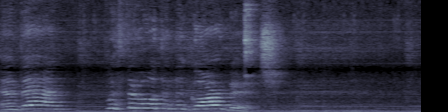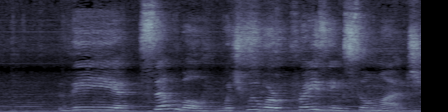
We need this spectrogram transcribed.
And then we throw it in the garbage. The symbol which we were praising so much,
